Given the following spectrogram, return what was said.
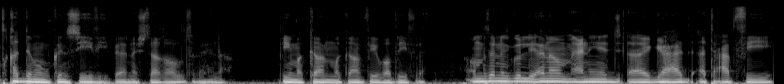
تقدم ممكن سي في بأنا اشتغلت هنا في مكان مكان في وظيفة. أو مثلا تقول لي أنا يعني قاعد أتعب في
